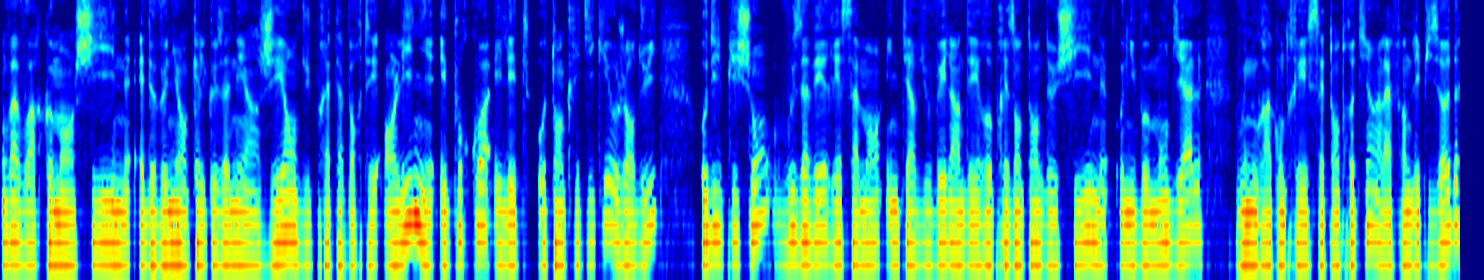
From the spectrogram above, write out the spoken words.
On va voir comment Shein est devenu en quelques années un géant du prêt-à-porter en ligne et pourquoi il est autant critiqué aujourd'hui. Odile Plichon, vous avez récemment interviewé l'un des représentants de Shein au niveau mondial. Vous nous raconterez cet entretien à la fin de l'épisode.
